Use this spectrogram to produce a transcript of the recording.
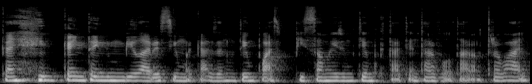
quem, quem tem de mobilar assim uma casa num tempo ápice ao mesmo tempo que está a tentar voltar ao trabalho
